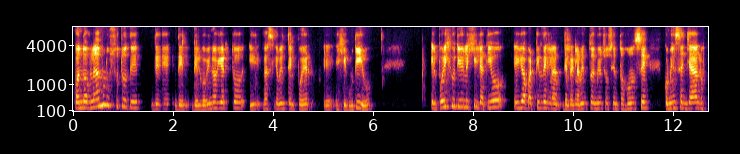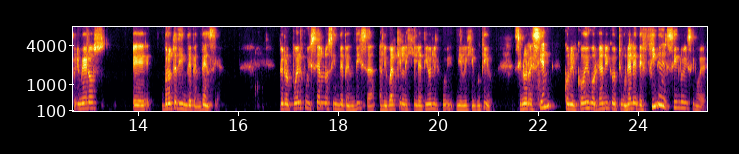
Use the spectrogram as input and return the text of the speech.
Cuando hablamos nosotros de, del gobierno abierto y básicamente el poder eh, ejecutivo, el poder ejecutivo y legislativo, ellos a partir del reglamento de 1811 comienzan ya los primeros eh, brotes de independencia. Pero el poder judicial no se independiza, al igual que el legislativo ni el, ejecutivo, sino recién con el Código Orgánico de Tribunales de fines del siglo XIX.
